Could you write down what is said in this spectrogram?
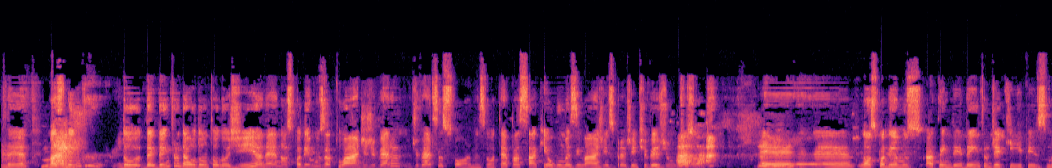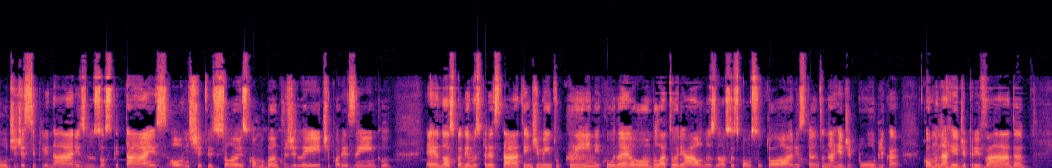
Né? Mas... Mas dentro, do, dentro da odontologia, né, nós podemos atuar de diversas formas. Vou até passar aqui algumas imagens para a gente ver juntos. Ah, tá. Uhum. É, nós podemos atender dentro de equipes multidisciplinares nos hospitais ou instituições como bancos de leite, por exemplo. É, nós podemos prestar atendimento clínico né, ou ambulatorial nos nossos consultórios, tanto na rede pública como na rede privada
